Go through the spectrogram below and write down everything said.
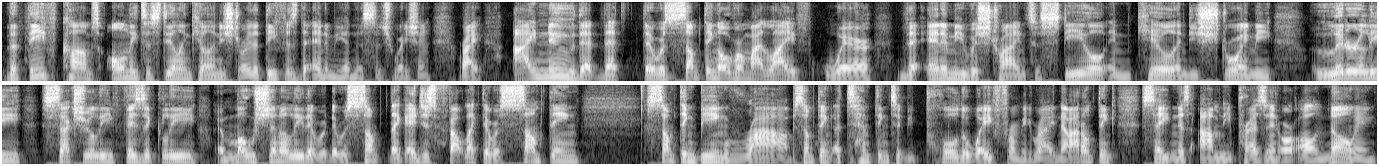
the thief comes only to steal and kill and destroy. The thief is the enemy in this situation, right? I knew that that there was something over my life where the enemy was trying to steal and kill and destroy me literally sexually physically emotionally there were there was something like it just felt like there was something something being robbed, something attempting to be pulled away from me, right? Now, I don't think Satan is omnipresent or all knowing,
